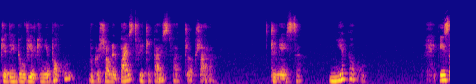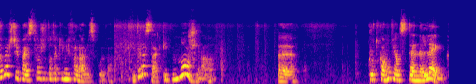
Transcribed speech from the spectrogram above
kiedy był wielki niepokój w określonym państwie, czy państwach, czy obszarach, czy miejscach. Niepokój. I zobaczcie Państwo, że to takimi falami spływa. I teraz tak, i można, e, krótko mówiąc, ten lęk,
